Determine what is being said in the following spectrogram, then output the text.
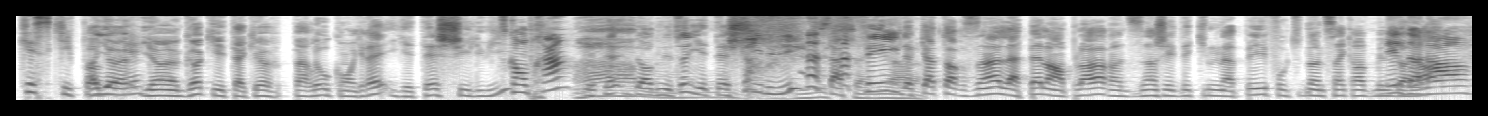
Qu'est-ce qui est pas Ah, Il y, a, vrai? il y a un gars qui, était, qui a parlé au Congrès, il était chez lui. Tu comprends? Il était, dans une étude, il était chez lui. Sa fille de 14 ans l'appelle en pleurs en disant J'ai été kidnappé, il faut que tu donnes 50 000 1000 dollars.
